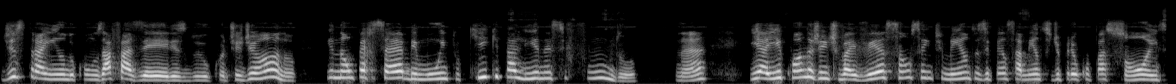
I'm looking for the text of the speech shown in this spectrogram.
distraindo com os afazeres do cotidiano e não percebe muito o que está ali nesse fundo, né? E aí, quando a gente vai ver, são sentimentos e pensamentos de preocupações,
